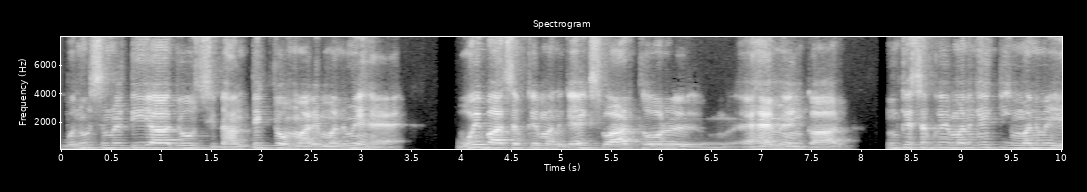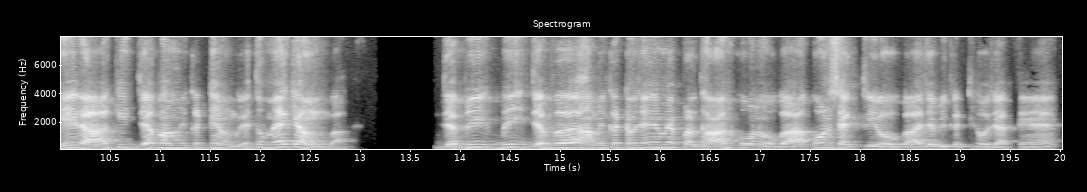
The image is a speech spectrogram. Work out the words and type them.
मनुस्मृति या जो सिद्धांतिक जो हमारे मन में है, वही बात सबके मन का एक स्वार्थ और अहम अहंकार उनके सबके मन गए कि मन में ये रहा कि जब हम इकट्ठे होंगे तो मैं क्या हूँगा जब भी भी जब हम इकट्ठे हो जाएँगे, मैं प्रधान कौन होगा? कौन सेक्रेटरी होगा जब इकट्ठे हो जाते हैं?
